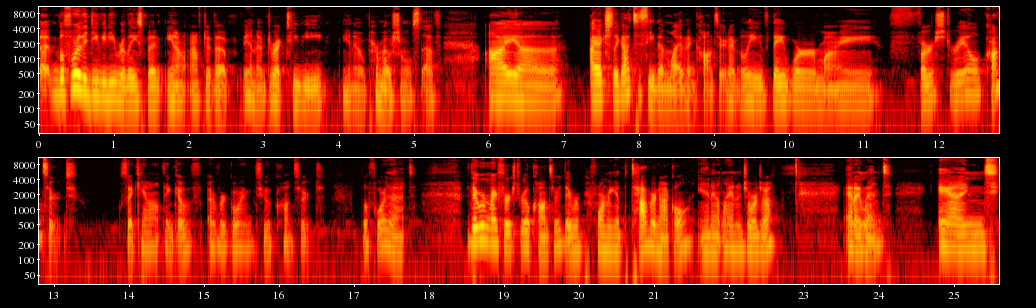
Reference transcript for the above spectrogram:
uh, before the DVD release, but, you know, after the, you know, DirecTV, you know, promotional stuff, I, uh, I actually got to see them live in concert, I believe. They were my first real concert because I cannot think of ever going to a concert before that. But they were my first real concert. They were performing at the Tabernacle in Atlanta, Georgia. And I went. And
